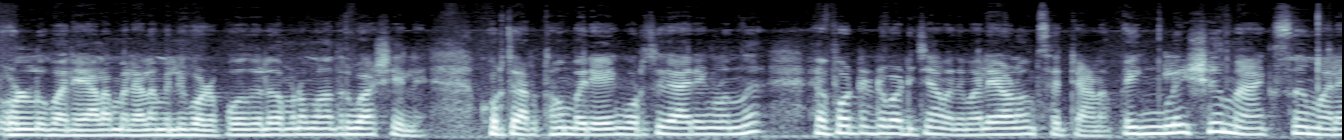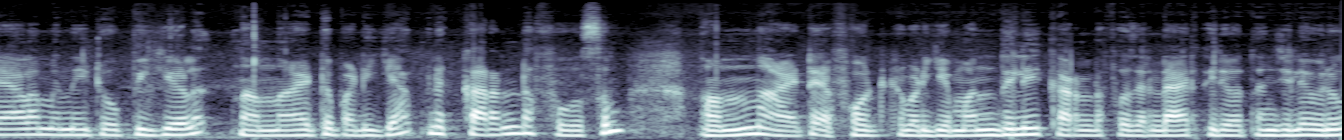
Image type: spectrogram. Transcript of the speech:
ഉള്ളൂ. മലയാളം മലയാളം വലിയ കുഴപ്പമൊന്നുമില്ല നമ്മുടെ മാതൃഭാഷയല്ലേ. കുറച്ച് അർത്ഥവും വരികയും കുറച്ച് കാര്യങ്ങളൊന്ന് എഫേർട്ട് ഇട്ട് പഠിച്ചാൽ മതി. മലയാളം സെറ്റാണ് അപ്പോൾ ഇംഗ്ലീഷ് മാത്സ് മലയാളം എന്നീ ടോപ്പിക്കുകൾ നന്നായിട്ട് പഠിക്കുക പിന്നെ കറണ്ട് അഫേഴ്സും നന്നായിട്ട് എഫേർട്ട് ഇട്ട് പഠിക്കുക മന്ത്ലി കറണ്ട് അഫേഴ്സ് രണ്ടായിരത്തി ഇരുപത്തഞ്ചിലെ ഒരു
